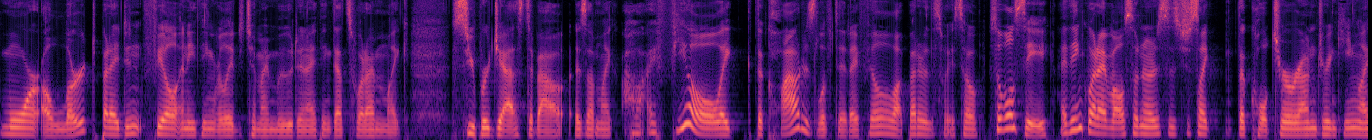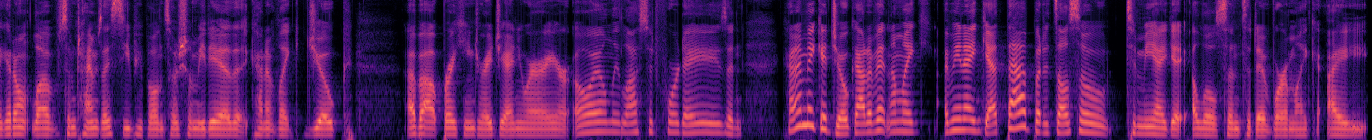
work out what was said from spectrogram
more alert, but I didn't feel anything related to my mood. And I think that's what I'm like super jazzed about is I'm like, oh, I feel like the cloud is lifted. I feel a lot better this way. So, so we'll see. I think what I've also noticed is just like the culture around drinking. Like, I don't love, sometimes I see people on social media that kind of like joke about breaking dry January or, oh, I only lasted four days and kind of make a joke out of it. And I'm like, I mean, I get that, but it's also, to me, I get a little sensitive where I'm like, I,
